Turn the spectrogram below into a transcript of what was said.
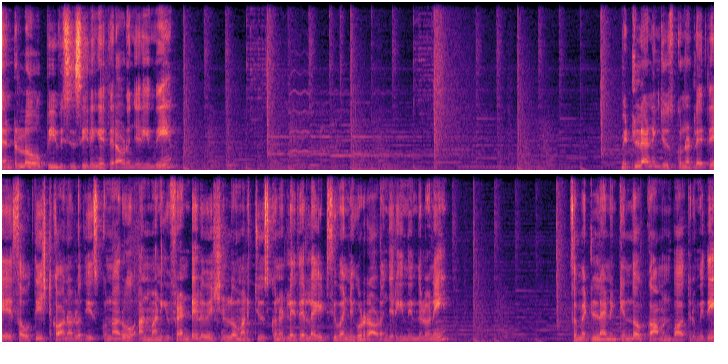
సెంటర్లో పీవీసీ సీలింగ్ అయితే రావడం జరిగింది. మిడ్ ల్యాండింగ్ చూసుకున్నట్లయితే సౌత్ ఈస్ట్ కార్నర్లో తీసుకున్నారు. అండ్ మనకి ఫ్రంట్ ఎలివేషన్లో మనకి చూసుకున్నట్లయితే లైట్స్ ఇవన్నీ కూడా రావడం జరిగింది ఇందులోని. సో మిడ్ ల్యాండింగ్ కింద ఒక కామన్ బాత్రూమ్ ఇది.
